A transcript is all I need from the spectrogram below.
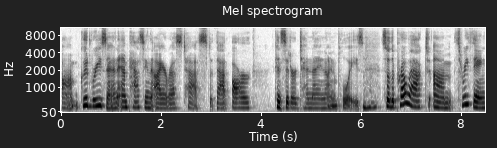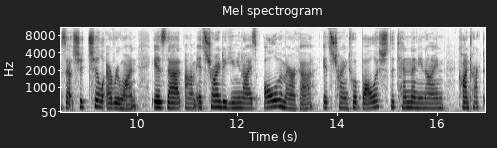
um, good reason and passing the IRS test, that are considered 1099 employees. So the PRO Act, um, three things that should chill everyone is that um, it's trying to unionize all of America. It's trying to abolish the 1099 contract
